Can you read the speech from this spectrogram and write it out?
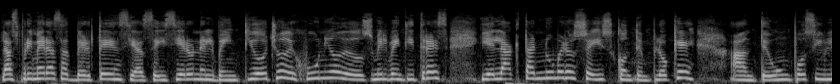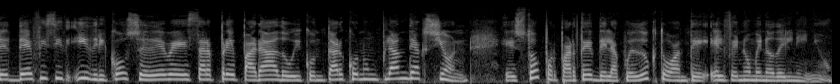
Las primeras advertencias se hicieron el 28 de junio de 2023 y el acta número 6 contempló que ante un posible déficit hídrico se debe estar preparado y contar con un plan de acción. Esto por parte del acueducto ante el fenómeno del niño.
